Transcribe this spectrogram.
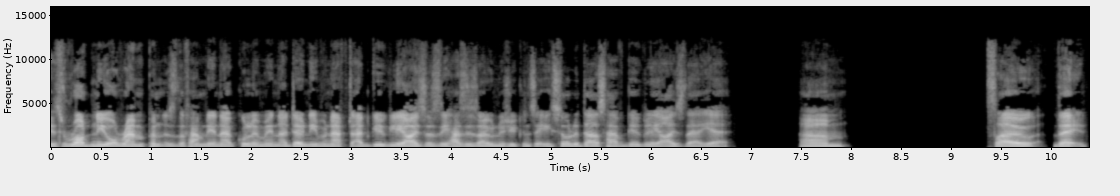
it's Rodney or Rampant, as the family are now calling him in. I don't even have to add googly eyes, as he has his own, as you can see. He sort of does have googly eyes there, yeah. Um, so they,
